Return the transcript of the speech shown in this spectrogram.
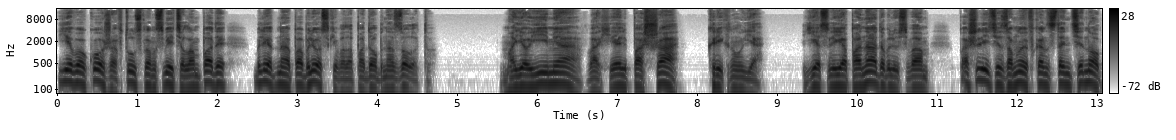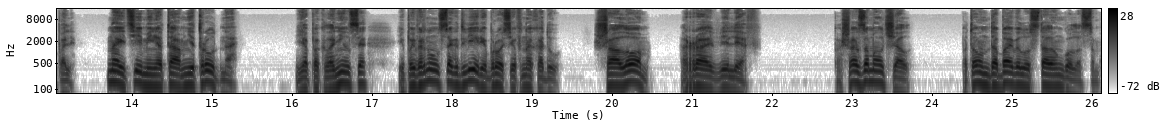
Его кожа в тусклом свете лампады бледно поблескивала, подобно золоту. «Мое имя Вахель Паша!» — крикнул я. Если я понадоблюсь вам, пошлите за мной в Константинополь. Найти меня там нетрудно. Я поклонился и повернулся к двери, бросив на ходу. «Шалом, Равилев!» Паша замолчал. Потом он добавил усталым голосом.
